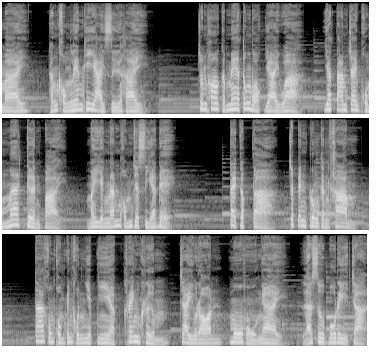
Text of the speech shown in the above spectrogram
ไม้ ทั้งของเล่นที่ยายซื้อให้ จนพ่อกับแม่ต้องบอกยายว่า อย่าตามใจผมมากเกินไป ไม่อย่างนั้นผมจะเสียเด็ก แต่กับตาจะเป็นตรงกันข้าม ตาของผมเป็นคนเงียบๆเคร่งครึม ใจร้อน โมโหง่าย และสูบบุหรี่จัด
